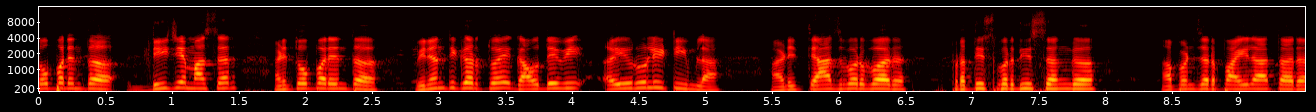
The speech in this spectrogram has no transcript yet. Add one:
तोपर्यंत डी जे मास्टर आणि तोपर्यंत विनंती करतोय गावदेवी ऐरोली टीमला आणि त्याचबरोबर प्रतिस्पर्धी संघ आपण जर पाहिला तर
